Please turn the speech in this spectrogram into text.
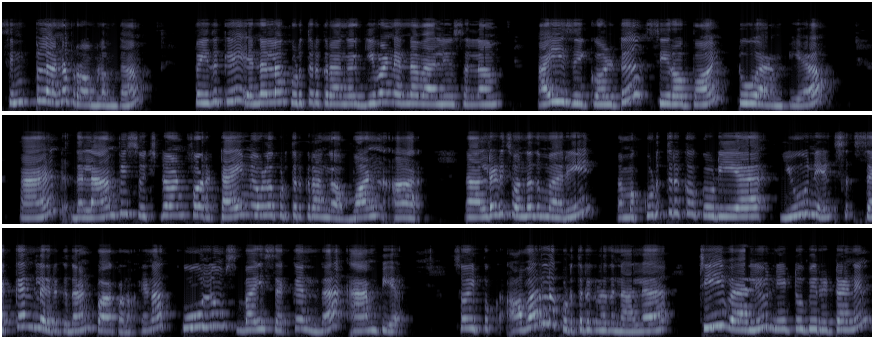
சிம்பிளான ப்ராப்ளம் தான். இப்போ இதுக்கு என்னெல்லாம் கொடுத்துருக்குறாங்க? கிவன் என்ன வேல்யூஸ் எல்லாம்? I is equal to zero point two ampere and the lamp is switch on for time எவ்வளோ கொடுத்துருக்குறாங்க? ஒன் ஹவர் நான் ஆல்ரெடி சொன்னது மாதிரி நம்ம கொடுத்துருக்கக்கூடிய யூனிட்ஸ் செகண்ட்ல இருக்குதான்னு பார்க்கணும். ஏன்னா coulombs by second the ampere so இப்போ அவர்ல கொடுத்துருக்கிறதுனால T value need to be written in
